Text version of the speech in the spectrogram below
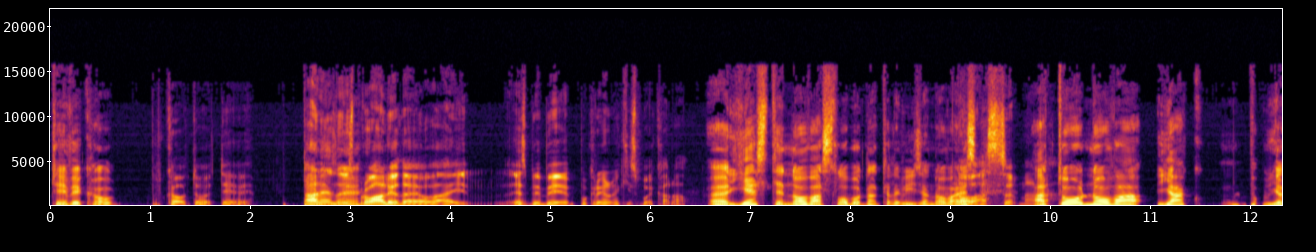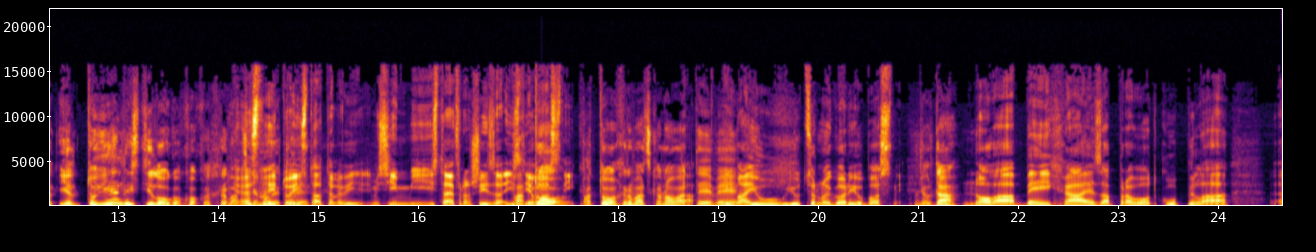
TV kao... Kao to TV. Pa Pa ne znam, ne. jesi provalio da je ovaj SBB pokrenuo neki svoj kanal. E, jeste nova slobodna televizija, nova, Nova S. a to nova jako... Jel, jel to je li isti logo kao kod Hrvatske Jeste nove i to je TV? ista televizija. Mislim, ista je franšiza, isti pa je to, vlasnik. Pa to, Hrvatska nova Da. TV, Imaju i u Crnoj Gori i u Bosni. jel da? Nova BiH je zapravo otkupila e,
